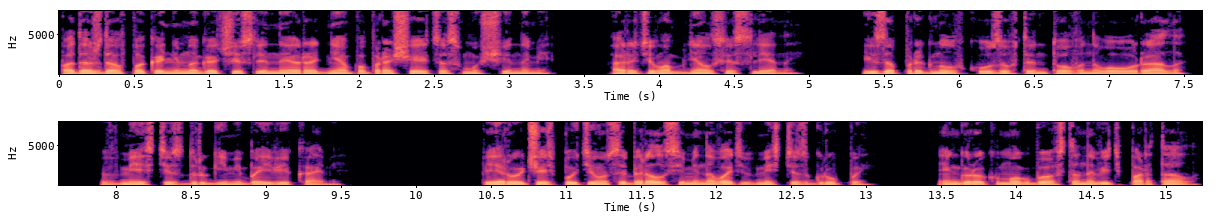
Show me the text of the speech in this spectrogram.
Подождав, пока немногочисленная родня попрощается с мужчинами, Артем обнялся с Леной и запрыгнул в кузов тентованного Урала вместе с другими боевиками. Первую часть пути он собирался миновать вместе с группой, Игрок мог бы остановить портал,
